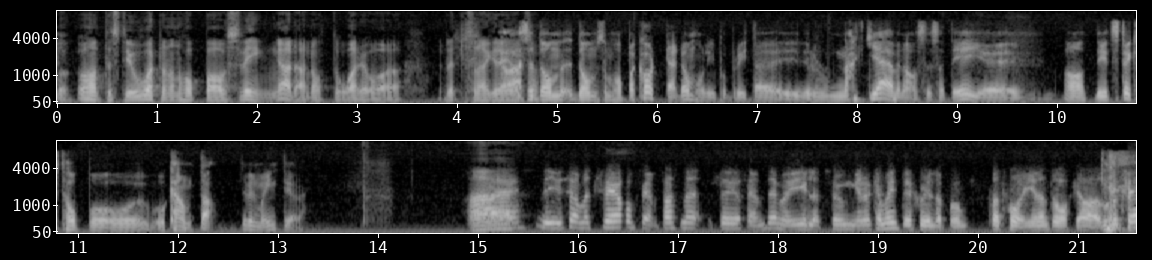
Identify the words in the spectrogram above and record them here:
Och- Och har inte Stewart och någon hoppa av svingar där något år och lite sådana grejer. Ja, alltså de, de som hoppar kort där, de håller ju på att bryta nackjäveln av sig. Så att det är ju ja, det är ett styggt hopp och, och, och kanta. Det vill man inte göra. Nej. Det är ju så med 2,5. Fast med 4,50 är man ju illa tvungen. Då kan man inte skylla på, på att hojen inte orkar över. Med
